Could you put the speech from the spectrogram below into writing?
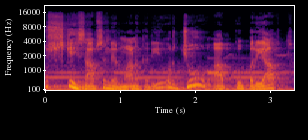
उसके हिसाब से निर्माण करिए और जो आपको पर्याप्त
